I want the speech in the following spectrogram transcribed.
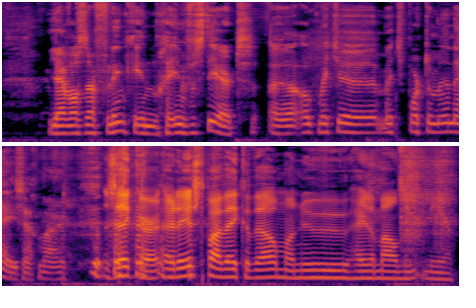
jij was daar flink in geïnvesteerd. Eh, ook met je, met je portemonnee, zeg maar. Zeker. Eh, De eerste paar weken wel, maar nu helemaal niet meer.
